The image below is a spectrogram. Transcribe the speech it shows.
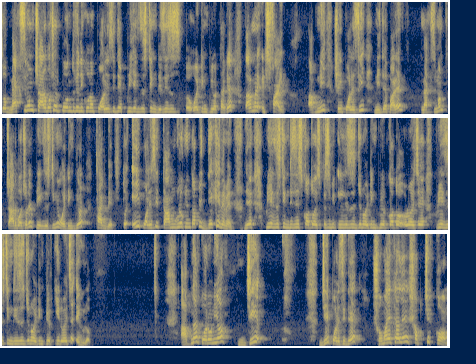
তো ম্যাক্সিমাম চার বছর পর্যন্ত যদি কোনো পলিসিতে pre existing disease waiting period থাকে, তার মানে ইটস ফাইন আপনি সেই পলিসি নিতে পারেন। ম্যাক্সিমাম চার বছরের প্রি এক্সিস্টিং ওয়েটিং পিরিয়ড থাকবে। তো এই পলিসির টার্মগুলো কিন্তু আপনি দেখে নেবেন যে প্রি এক্সিস্টিং ডিজিজ কত স্পেসিফিক ইলনেসের জন্য ওয়েটিং পিরিয়ড কত রয়েছে প্রি এক্সিস্টিং ডিজিজের জন্য ওয়েটিং পিরিয়ড কি রয়েছে, এগুলো। আপনার করণীয় যে যে পলিসিতে সময়কালে সবচেয়ে কম,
